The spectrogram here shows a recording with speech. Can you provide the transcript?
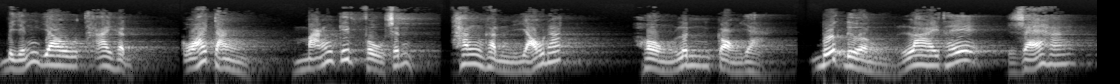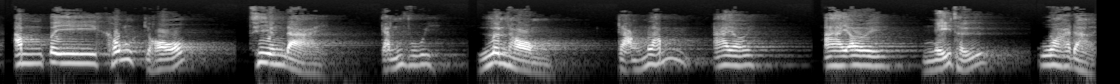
biển dâu thai hình. Cõi trần, mãn kiếp phù sinh, thân hình dẫu nát, hồn linh còn già. Bước đường lai thế, rẽ hai âm ti khốn khổ thiên đài, cảnh vui. Linh hồn, trọng lắm, ai ơi? Ai ơi? Nghĩ thử, qua đời,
